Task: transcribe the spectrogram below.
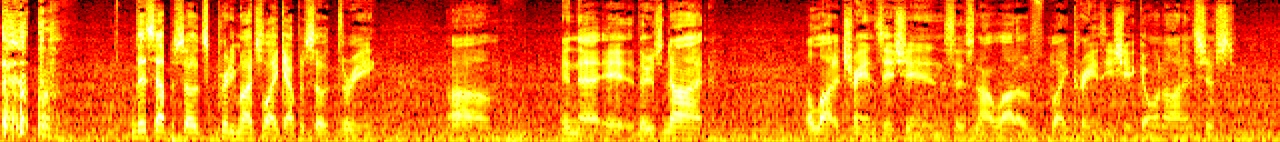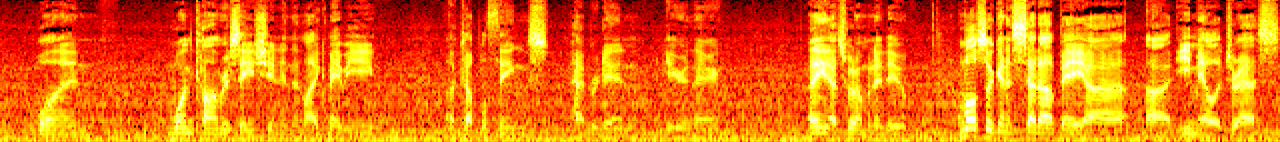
this episode's pretty much like episode three. Um, in that it, there's not a lot of transitions. There's not a lot of like crazy shit going on. It's just one one conversation and then like maybe a couple things peppered in here and there. I think that's what I'm gonna do. I'm also gonna set up a uh, uh, email address.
